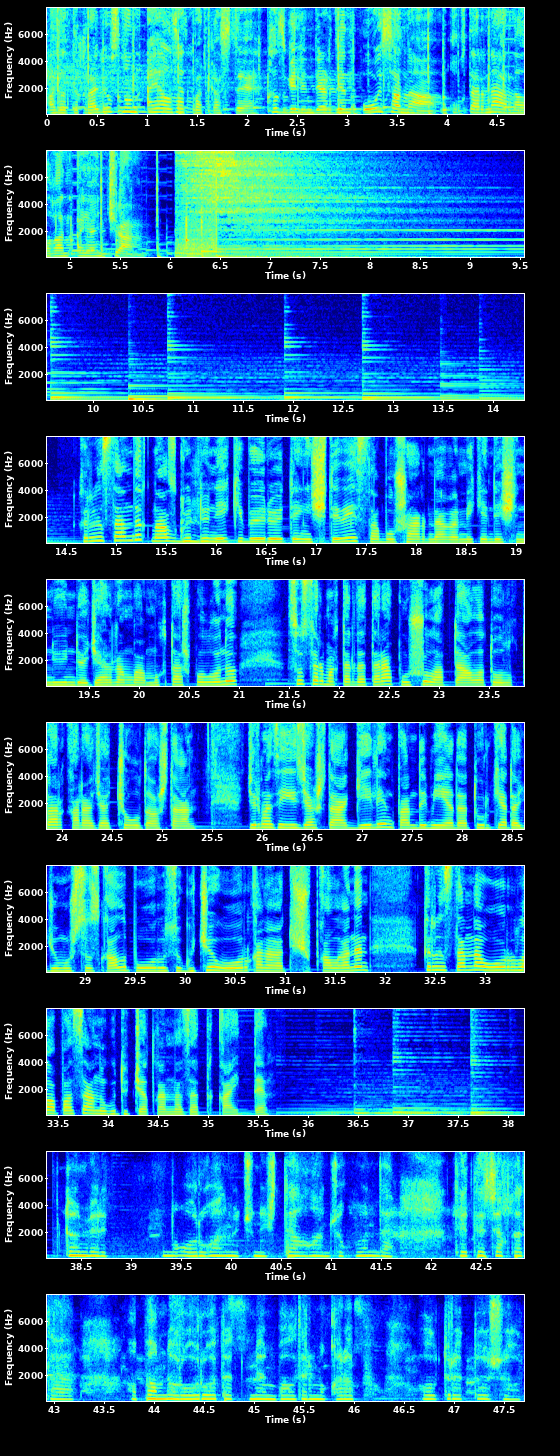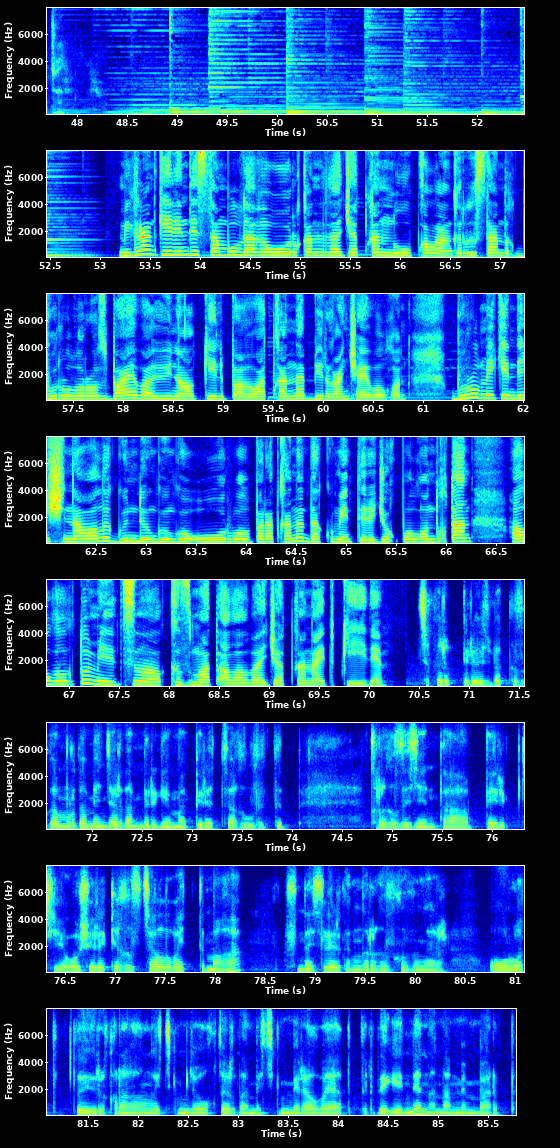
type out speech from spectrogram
азаттык радиосунун аялзат подкасты. Кыз келиндердин ой санаа укуктарына арналган аянтча кыргызстандык назгүлдүн эки бөйрөгү тең иштебей стамбул шаарындагы мекендешинин үйүндө жардамга муктаж болгону соц тармактарда тарап ушул апта ала тоолуктар каражат чогулта баштаган. Жыйырма сегиз жаштагы келин пандемияда туркияда жумушсуз калып оорусу күчөп ооруканага түшүп калганын кыргызстанда оорулуу апасы аны күтүп жатканын азаттыкка айтты. Аптан бери ооруганым үчүн иштей алган жокмун да тетиги жакта да апамдар ооруп атат мен балдарыма карап болуп турат да ошол үчүн. Мигрант келинди стамбулдагы ооруканада жатканын угуп калган кыргызстандык бурул орозбаева үйүнө алып келип багып атканына бир канча ай болгон. Бурул мекендешинин абалы күндөн күнгө оор болуп баратканын документтери жок болгондуктан алгылыктуу медициналык кызмат ала албай жатканын айтып кейиди чакырып бир өзбек кызга мурда мен жардам бергем операция кылдык деп кыргыз эжени таап берипчи ошол эки кыз чалып айтты мага. Ушундай силердин кыргыз кызыңар ооруп атыптыр караганга эч ким жок жардам эч ким бере албай атыптыр дегенден анан мен барып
